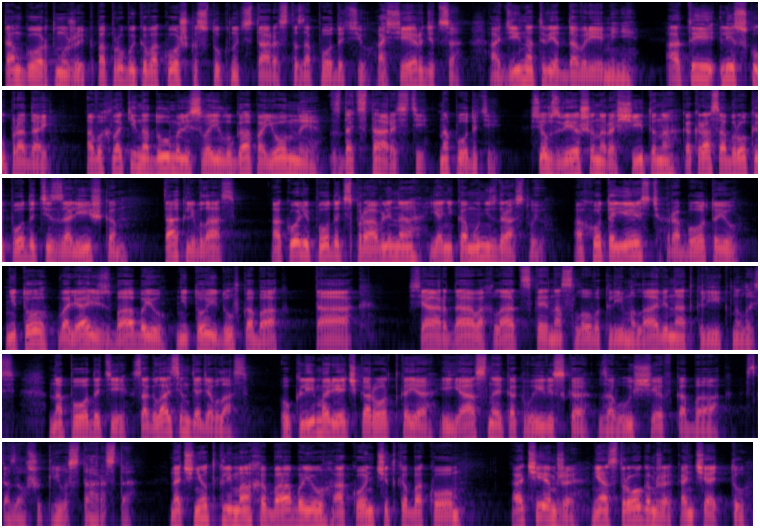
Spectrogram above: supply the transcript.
Там горд мужик, попробуй-ка в окошко стукнуть староста за податью, а сердится. Один ответ до времени. А ты леску продай. А вахлаки надумали свои луга поемные сдать старости на подати. Все взвешено, рассчитано, как раз оброк и подати с залишком. Так ли, Влас? А коли подать справлена, я никому не здравствую. Охота есть, работаю, не то валяюсь с бабою, не то иду в кабак. Так, вся орда вахладская на слово Клима Лавина откликнулась. На подати, согласен дядя Влас? У Клима речь короткая и ясная, как вывеска, зовущая в кабак, сказал шутливо староста. Начнет Климаха бабою, а кончит кабаком. А чем же, не острогом же кончать ту?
